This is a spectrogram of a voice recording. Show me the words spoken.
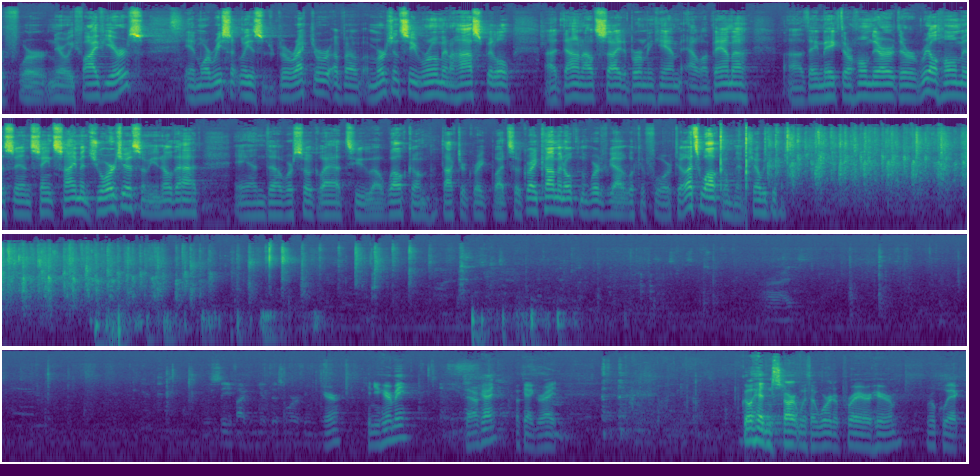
there for nearly five years, and more recently as the director of an emergency room in a hospital uh, down outside of Birmingham, Alabama. Uh, they make their home there. Their real home is in St. Simon, Georgia. Some of you know that. And uh, we're so glad to uh, welcome Dr. Greg Blood. So, Greg, come and open the Word of God. Looking forward to it. Let's welcome him. Shall we do that? see if I can get this working here. Can you hear me? Is that okay? Okay, great. Go ahead and start with a word of prayer here, real quick.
